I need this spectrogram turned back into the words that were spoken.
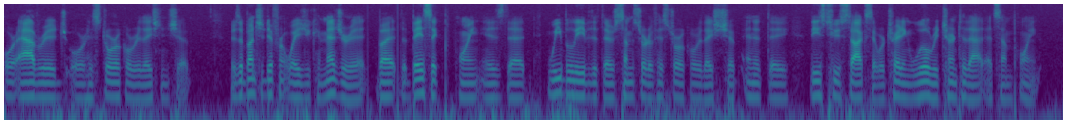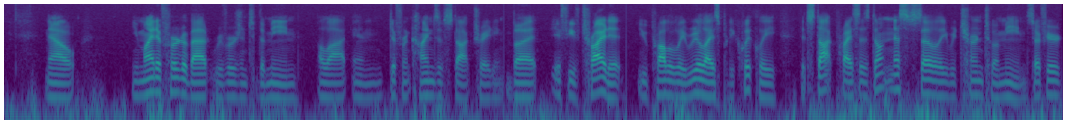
or average or historical relationship. There's a bunch of different ways you can measure it, but the basic point is that we believe that there's some sort of historical relationship and that they, these two stocks that we're trading will return to that at some point. Now, you might have heard about reversion to the mean a lot in different kinds of stock trading. But if you've tried it, you probably realize pretty quickly that stock prices don't necessarily return to a mean. So if you're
